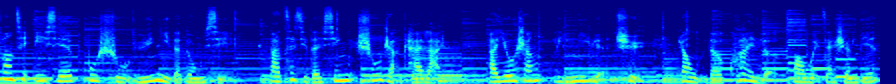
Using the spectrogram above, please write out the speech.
放弃一些不属于你的东西，把自己的心舒展开来，把忧伤离你远去，让我们的快乐包围在身边。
